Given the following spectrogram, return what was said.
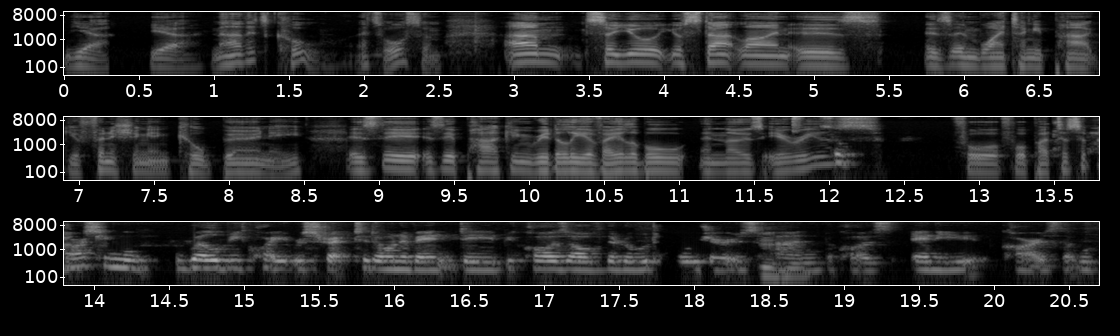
Yeah, yeah. No, that's cool. That's awesome. Um, so your your start line is is in Waitangi Park. You're finishing in Kilbirnie. Is there is there parking readily available in those areas for for participants? Parking will be quite restricted on event day because of the road closures Mhm. and because any cars that will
